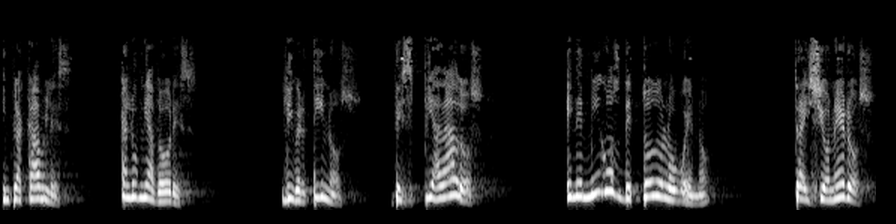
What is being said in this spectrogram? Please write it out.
implacables, calumniadores, libertinos, despiadados, enemigos de todo lo bueno, traicioneros,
